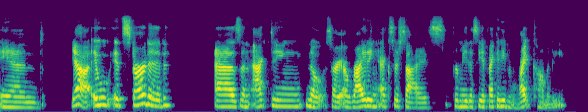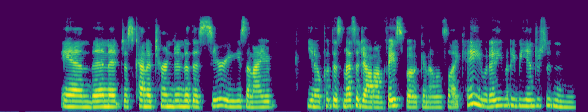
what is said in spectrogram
And yeah it, it started as an acting no sorry a writing exercise for me to see if i could even write comedy and then it just kind of turned into this series and i you know, put this message out on Facebook and I was like, hey, would anybody be interested in,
